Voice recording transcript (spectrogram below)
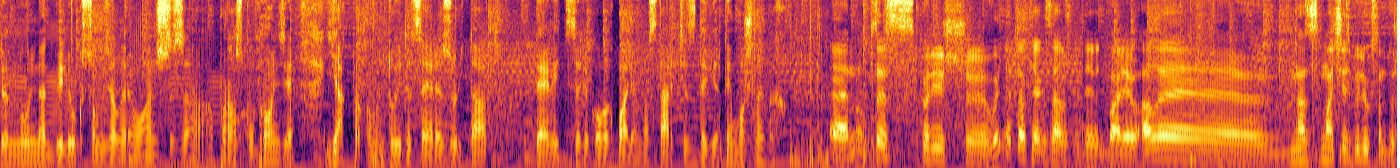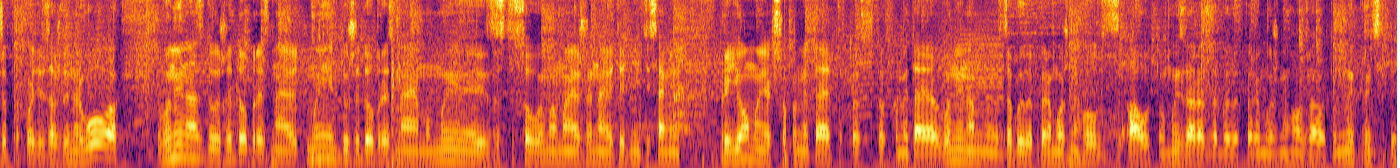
1-0 над Білюксом. Взяли реванш за поразку в бронзі. Як прокоментуєте цей результат? 9 залікових балів на старті з 9 можливих. Е, ну, це скоріш е, виняток, як завжди, 9 балів. Але в нас матчі з Білюксом дуже проходять завжди нервово. Вони нас дуже добре знають, ми їх дуже добре знаємо. Ми застосовуємо майже навіть одні ті самі прийоми. Якщо пам'ятаєте, хто, хто пам'ятає, вони нам забили переможний гол з ауту. Ми зараз забили переможний гол з ауту. Ми, в принципі,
